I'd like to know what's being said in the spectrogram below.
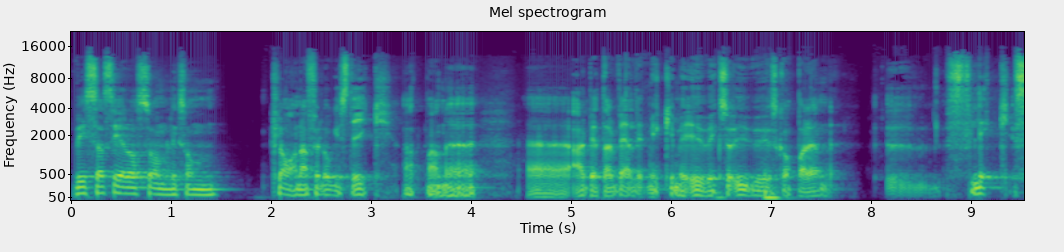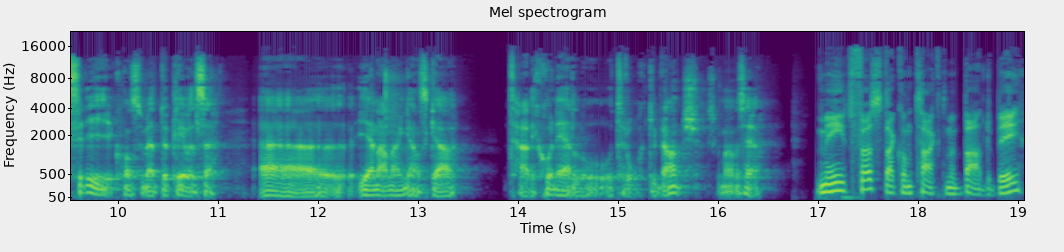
vissa ser oss som liksom Klarna för logistik. Att man arbetar väldigt mycket med UX och UU skapar en fläckfri konsumentupplevelse i en annan ganska traditionell och tråkig bransch, skulle man väl säga. Min första kontakt med Budbee,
